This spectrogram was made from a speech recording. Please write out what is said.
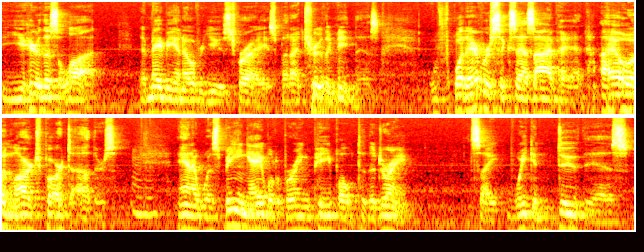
you hear this a lot. It may be an overused phrase, but I truly mean this. Whatever success I've had, I owe in large part to others. Mm-hmm. And it was being able to bring people to the dream and say, we can do this,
